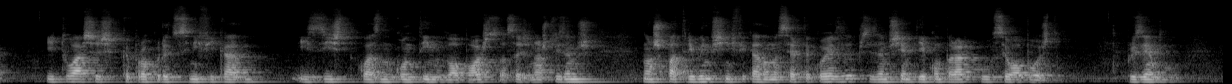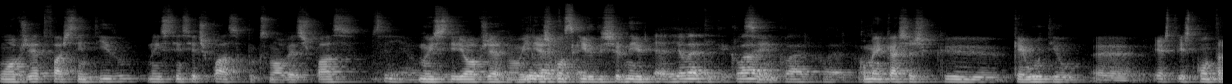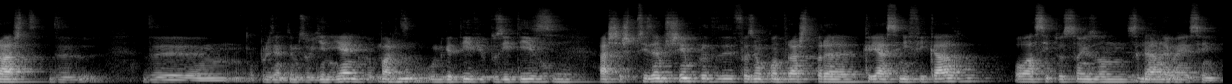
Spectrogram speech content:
E tu achas que a procura de significado existe quase no contínuo de opostos, ou seja, nós precisamos, nós para atribuirmos significado a uma certa coisa, precisamos sempre de a comparar com o seu oposto. Por exemplo, um objeto faz sentido na existência de espaço, porque se não houvesse espaço, Sim, é não existiria objeto, não irias conseguir discernir. É dialética, claro, claro, claro, claro, Como é que achas que, que é útil uh, este, este contraste de, de, por exemplo, temos o yin yang, a parte, uhum. o negativo e o positivo. Sim. Achas que precisamos sempre de fazer um contraste para criar significado ou há situações onde se calhar não, não é bem assim?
